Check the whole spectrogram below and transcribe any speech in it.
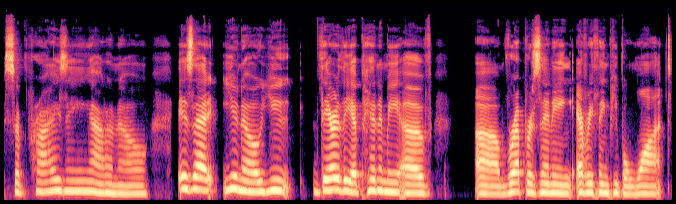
surprising i don't know is that you know you they're the epitome of um representing everything people want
